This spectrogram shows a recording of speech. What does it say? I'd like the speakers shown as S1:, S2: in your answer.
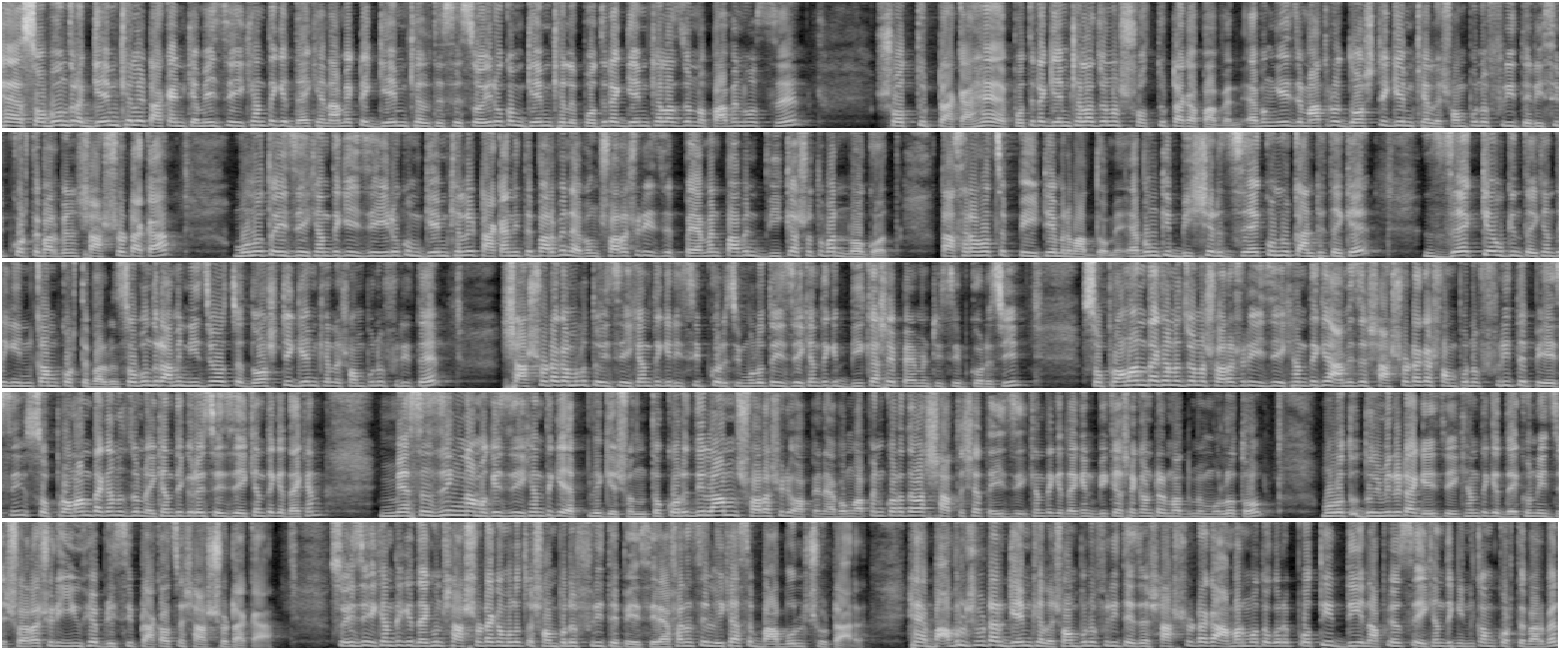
S1: হ্যাঁ সব বন্ধুরা গেম খেলে টাকা ইনকাম এই যে এখান থেকে দেখেন, আমি একটা গেম খেলতেছি সো এরকম গেম খেলে প্রতিটা গেম খেলার জন্য পাবেন হচ্ছে সত্তর টাকা। হ্যাঁ প্রতিটা গেম খেলার জন্য সত্তর টাকা পাবেন। এবং এই যে মাত্র দশটি গেম খেলে সম্পূর্ণ ফ্রিতে রিসিভ করতে পারবেন সাতশো টাকা। মূলত এই যে এখান থেকে এই যে এইরকম গেম খেলে টাকা নিতে পারবেন এবং সরাসরি এই যে পেমেন্ট পাবেন বিকাশ অথবা নগদ। তাছাড়া হচ্ছে পেটিএমের মাধ্যমে। এবং কি বিশ্বের যে কোনো কান্ট্রি থেকে যে কেউ কিন্তু এখান থেকে ইনকাম করতে পারবেন। সো বন্ধুরা, আমি নিজে হচ্ছে দশটি গেম খেলে সম্পূর্ণ ফ্রিতে সাতশো টাকা মূলত এই যে এখান থেকে রিসিভ করেছি, মূলত এই যে এখান থেকে বিকাশে পেমেন্ট রিসিভ করেছি। সো প্রমাণ দেখানোর জন্য সরাসরি এই যে এখান থেকে আমি যে সাতশো টাকা সম্পূর্ণ ফ্রিতে পেয়েছি সো প্রমাণ দেখানোর জন্য এখান থেকে রয়েছে এই যে এখান থেকে দেখেন মেসেজিং নামক এই যে এখান থেকে অ্যাপ্লিকেশন তো করে দিলাম সরাসরি ওপেন এবং ওপেন করে দেওয়ার সাথে সাথে এই যে এখান থেকে দেখেন বিকাশ অ্যাকাউন্টের মাধ্যমে মূলত মূলত দুই মিনিট আগে এই যে এখান থেকে দেখুন এই যে সরাসরি ইউ হ্যাভ রিসিভ টাকা হচ্ছে সাতশো টাকা। সো এই যে এখান থেকে দেখুন সাতশো টাকা মূলত সম্পূর্ণ ফ্রিতে পেয়েছি। রেফারেন্সে লেখা আছে বাবুল শুটার হ্যাঁ বাবুল শুটার গেম খেলে সম্পূর্ণ ফ্রিতে যে সাতশো টাকা আমার মতো করে প্রতিদিন আপনি হচ্ছে এখান থেকে ইনকাম করতে পারবেন।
